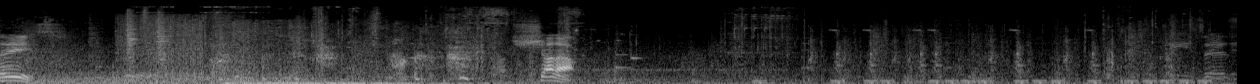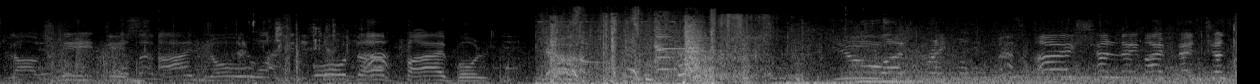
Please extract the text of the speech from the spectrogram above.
Of these. Oh, shut up. Jesus loves me, this I know. For the Bible. You ungrateful bastard! I shall lay my vengeance.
